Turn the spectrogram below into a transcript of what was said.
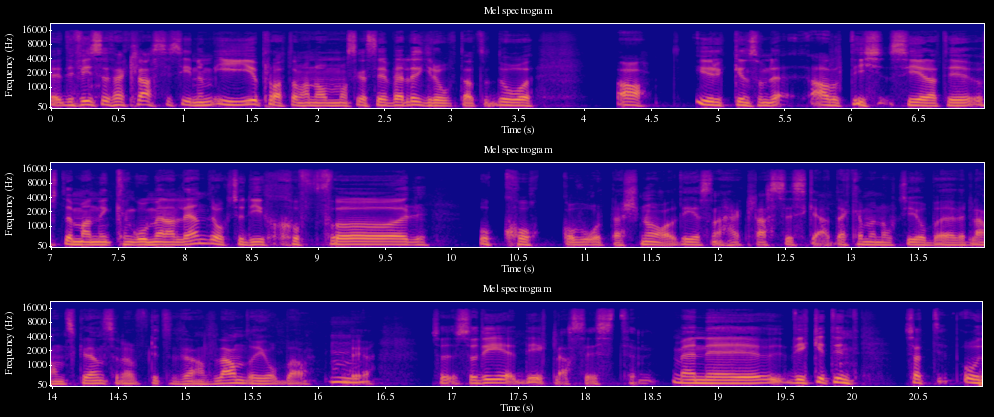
det finns ett här klassiskt inom EU pratar man om, man ska säga väldigt grovt, att då, ja, yrken som det alltid ser att det är, där man kan gå mellan länder också, det är chaufför och kock och vårdpersonal. Det är sådana här klassiska. Där kan man också jobba över landsgränserna och flytta till ett annat land och jobba. Mm. Det. Så, så det, det är klassiskt. Men eh, vilket inte... Så att, och,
